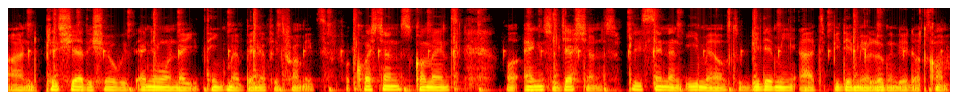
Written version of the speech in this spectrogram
And please share the show with anyone that you think might benefit from it. For questions, comments, or any suggestions, please send an email to bidemi at bidemiologunde.com.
